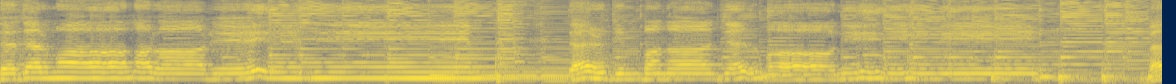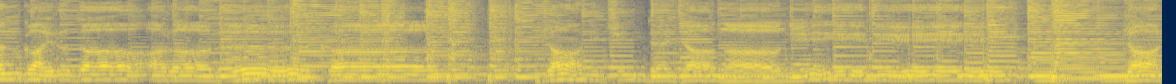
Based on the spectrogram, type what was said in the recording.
Derde derman arar idim Derdim bana derman idim. Ben gayrıda ararken Can içinde canan idim. Can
